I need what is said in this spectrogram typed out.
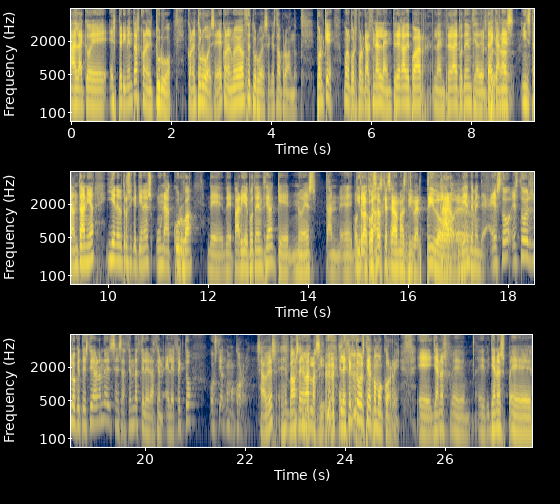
a la que experimentas con el Turbo, con el Turbo S, eh, con el 911 Turbo S que he estado probando. ¿Por qué? Bueno, pues porque al final la entrega de par, la entrega de potencia del Es Taycan brutal. es instantánea y en el otro sí que tienes una curva de, de par y de potencia que no es tan eh, Otra cosa es que sea más divertido. Claro, eh, evidentemente. Esto, esto es lo que te estoy hablando de sensación de aceleración. El efecto hostia como corre, ¿sabes? Eh, Vamos a llamarlo así. El efecto hostia como corre. Eh, ya no es, eh, ya no es eh,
